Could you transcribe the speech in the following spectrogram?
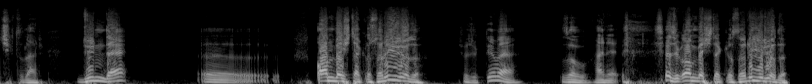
çıktılar. Dün de e, 15 dakika sonra yürüyordu çocuk değil mi? Zovu hani çocuk 15 dakika sonra yürüyordu.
